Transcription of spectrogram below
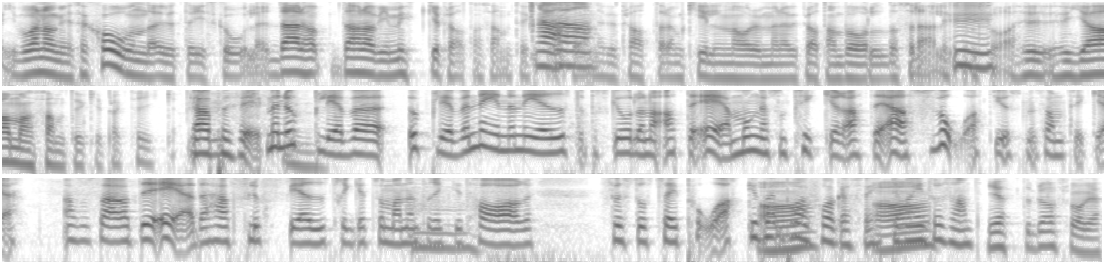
i vår organisation då, ute i skolor, där, har- där har vi mycket prat om samtycke. Ja. Så, när vi pratar om killnormer, när vi pratar om våld och sådär. Liksom Mm. så. Hur, hur gör man samtycke i praktiken? Ja precis. Men upplever, upplever ni när ni är ute på skolorna att det är många som tycker att det är svårt just med samtycke? Alltså så här att det är det här fluffiga uttrycket som man inte riktigt har förstått sig på. Gud vad en Ja. bra fråga Sofie, det Ja. var intressant. Jättebra fråga.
